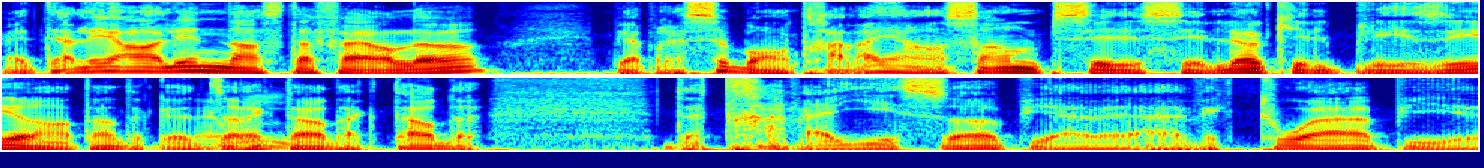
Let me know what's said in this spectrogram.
Elle est allée all-in dans cette affaire-là. Puis après ça, bon, on travaille ensemble, puis c'est, c'est là qu'est le plaisir en tant que Ben directeur d'acteur de, de travailler ça, puis avec, toi, puis euh,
